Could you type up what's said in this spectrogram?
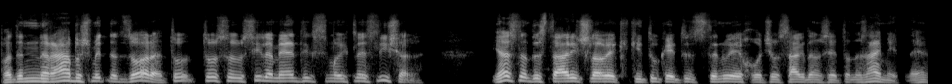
Pa da ne rabiš imeti nadzora, to, to so vsi elementi, ki smo jih tle slišali. Jasno, da stari človek, ki tukaj tudi stanuje, hoče vsak dan vse to nazaj imeti.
